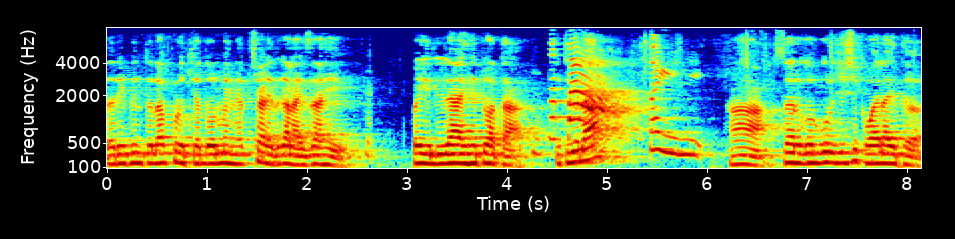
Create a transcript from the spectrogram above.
तरी पण तुला पुढच्या दोन महिन्यात शाळेत घालायचं आहे. पहिलीला आहे तू आता. कितवीला? पहिली. हा सर गुरुजी शिकवायला इथं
